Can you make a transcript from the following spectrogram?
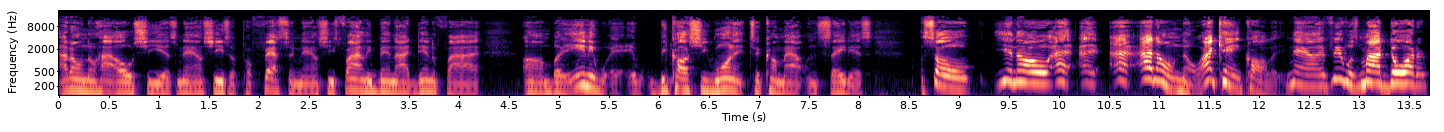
I don't know how old she is now. She's a professor now. She's finally been identified. Um, but anyway, because she wanted to come out and say this. So, you know, I, I, I don't know. I can't call it. Now, if it was my daughter,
